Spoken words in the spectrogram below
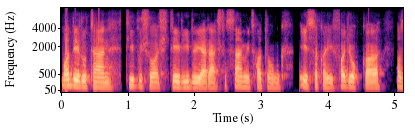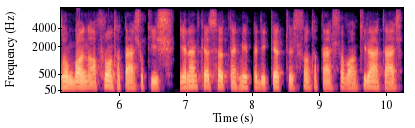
Ma délután típusos téli időjárásra számíthatunk éjszakai fagyokkal, azonban a fronthatások is jelentkezhetnek, mégpedig kettős fronthatásra van kilátás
